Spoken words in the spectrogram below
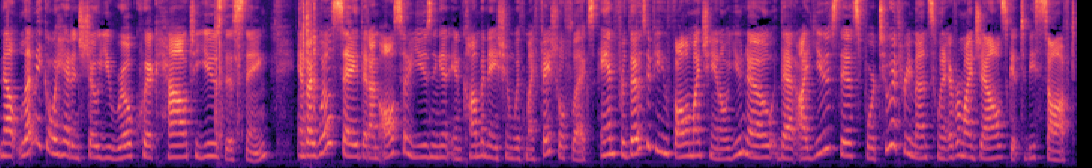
Now let me go ahead and show you real quick how to use this thing. And I will say that I'm also using it in combination with my facial flex. And for those of you who follow my channel, you know that I use this for two or three months whenever my jowls get to be soft.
